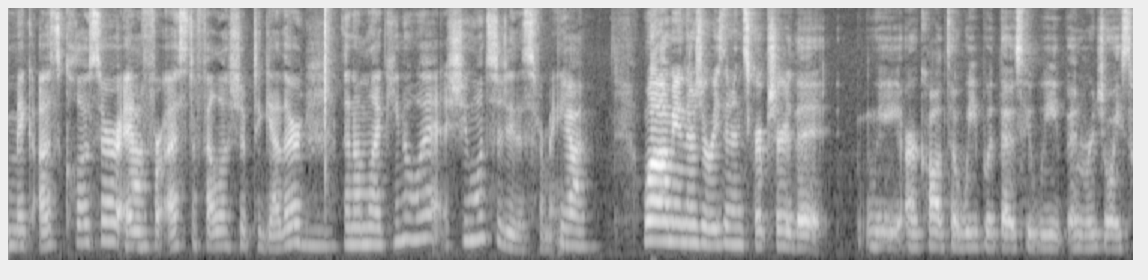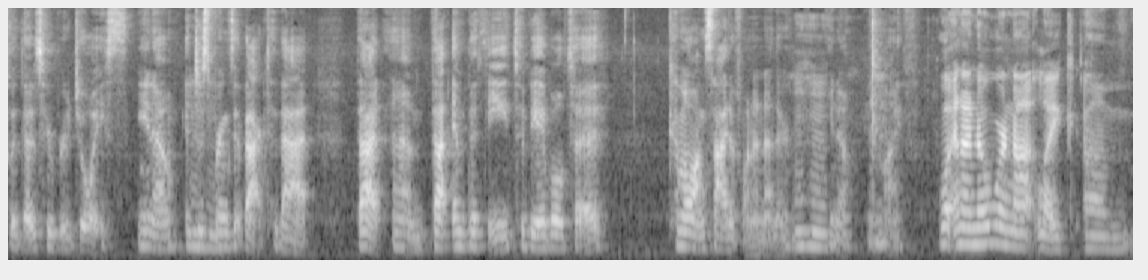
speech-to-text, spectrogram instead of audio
make us closer Yeah. Mm-hmm. and for us to fellowship together, then I'm like, you know what? She wants to do this for me. Yeah. Well, I mean, there's a reason in Scripture that we are called to weep with those who weep and rejoice with those who rejoice. You know, it just brings it back to that that um, that empathy to be able to come alongside of one another. You know, in life. Well, and I know we're not like um,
